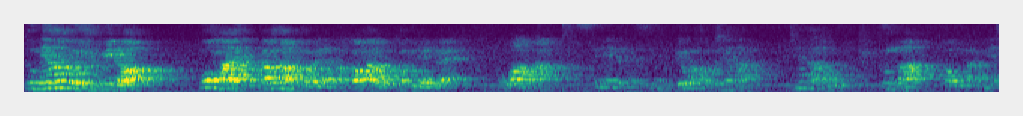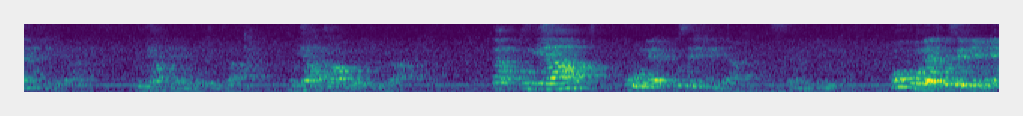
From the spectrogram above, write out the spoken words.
သူများကိုယူပြီးတော့ကိုယ်မှကောင်းတာပြောတယ်မကောင်းတာကိုခုတ်ပြတဲ့အတွက်ဘဝကဆင်းရဲတယ်ဆင်းရဲပြောပါဦးချင်းတာချင်းတာကိုသူ့မှာကောက်တာအများကြီးဖြစ်တယ်သူများပြန်လို့သူကသူများအကြောင်းကိုသူကအဲ့သူများကိုယ်နဲ့ကိုယ်စိတ်ဖြစ်နေတာစံပြီးကိုယ်ကိုယ်နဲ့ကိုယ်စိတ်ဖြစ်နေ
